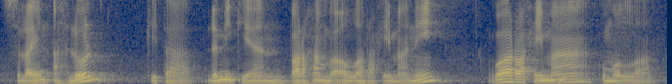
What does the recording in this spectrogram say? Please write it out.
selain ahlul kitab. Demikian para hamba Allah rahimani wa rahimakumullah.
